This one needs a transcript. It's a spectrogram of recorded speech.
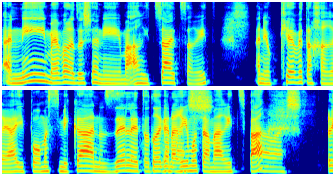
uh, אני, מעבר לזה שאני מעריצה את שרית, אני עוקבת אחריה, היא פה מסמיקה, נוזלת, עוד רגע ממש, נרים אותה מהרצפה. ממש. Uh,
